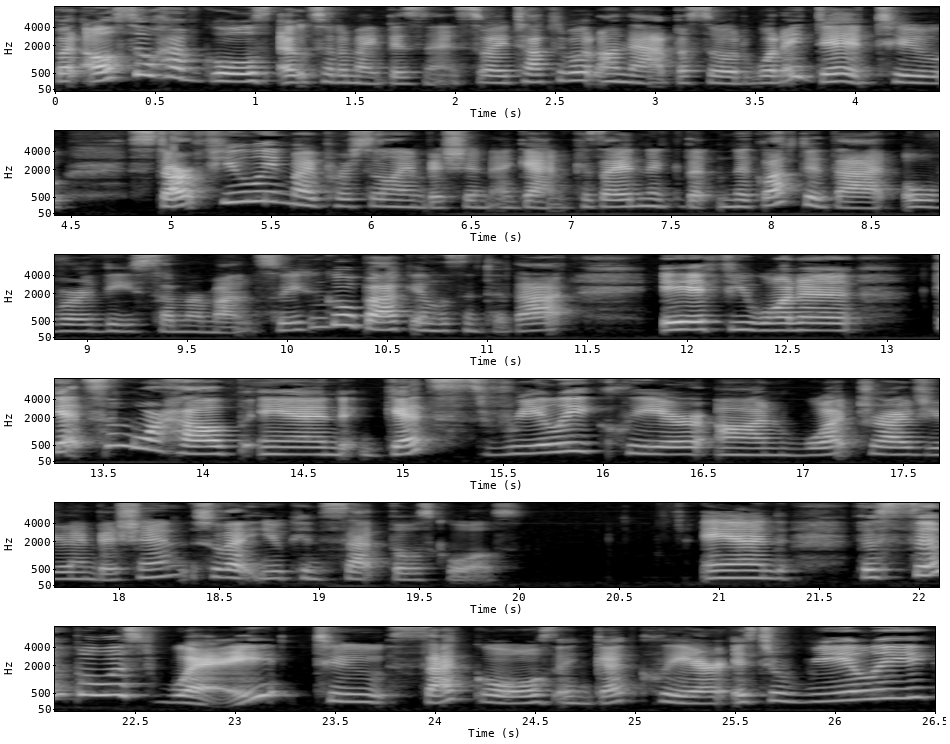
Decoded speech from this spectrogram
but also have goals outside of my business. So I talked about on that episode what I did to start fueling my personal ambition again, because I had neg- neglected that over the summer months. So you can go back and listen to that if you want to get some more help and get really clear on what drives your ambition so that you can set those goals. And the simplest way to set goals and get clear is to really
